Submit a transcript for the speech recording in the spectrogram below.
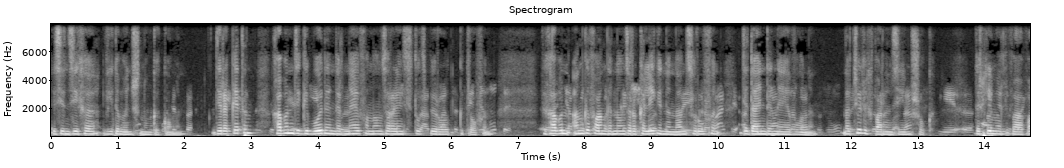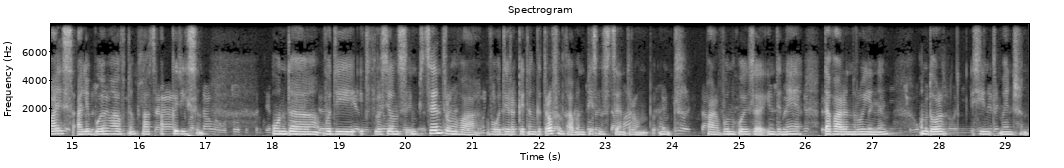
es sind sicher wieder Menschen umgekommen. Die Raketen haben die Gebäude in der Nähe von unserem Institutsbüro getroffen. Wir haben angefangen, unsere Kolleginnen anzurufen, die da in der Nähe wohnen. Natürlich waren sie im Schock. Der Himmel war weiß, alle Bäume auf dem Platz abgerissen. Und äh, wo die Explosion im Zentrum war, wo die Raketen getroffen haben, Businesszentrum und ein paar Wohnhäuser in der Nähe, da waren Ruinen. Und dort sind Menschen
